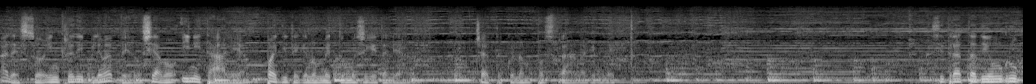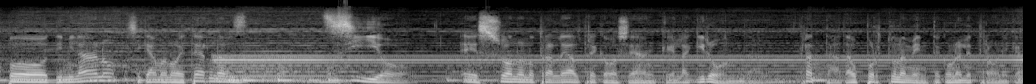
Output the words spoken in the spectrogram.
Adesso, incredibile ma vero, siamo in Italia, poi dite che non metto musica italiana, certo è quella un po' strana che metto. Si tratta di un gruppo di Milano, si chiamano Eternal Zio e suonano tra le altre cose anche la ghironda, trattata opportunamente con elettronica.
